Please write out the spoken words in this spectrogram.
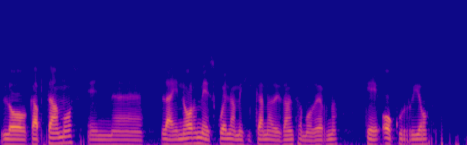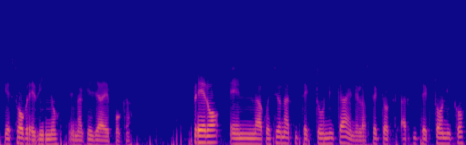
Lo captamos en eh, la enorme escuela mexicana de danza moderna que ocurrió, que sobrevino en aquella época. Pero en la cuestión arquitectónica, en el aspecto arquitectónico,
